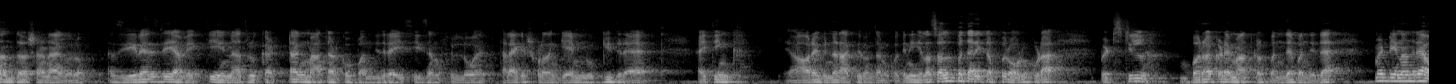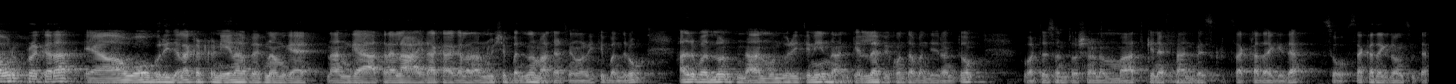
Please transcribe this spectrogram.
ಸಂತೋಷ ಅಣ್ಣ ಸೀರಿಯಸ್ಲಿ ಆ ವ್ಯಕ್ತಿ ಏನಾದರೂ ಕಟ್ಟಾಗಿ ಮಾತಾಡ್ಕೊಂಡು ಬಂದಿದ್ರೆ ಈ ಸೀಸನ್ ಫುಲ್ಲು ತಲೆ ಕೆಡ್ಸ್ಕೊಳ್ಳೋದಂಗೆ ಗೇಮ್ ನುಗ್ಗಿದ್ರೆ ಐ ಥಿಂಕ್ ಅವರೇ ವಿನ್ನರ್ ಆಗ್ತಿರೋ ಅಂತ ಅನ್ಕೋತೀನಿ. ಎಲ್ಲ ಸ್ವಲ್ಪ ದಾರಿ ತಪ್ಪರು ಅವರು ಕೂಡ ಬಟ್ ಸ್ಟಿಲ್ ಬರೋ ಕಡೆ ಮಾತುಗಳು ಬಂದೇ ಬಂದಿದೆ. ಬಟ್ ಏನಂದರೆ ಅವ್ರ ಪ್ರಕಾರ ಹೋಗ್ರು ಇದೆಲ್ಲ ಕಟ್ಕೊಂಡು ಏನಾಗಬೇಕು ನಮಗೆ? ನನಗೆ ಆ ಥರ ಎಲ್ಲ ಇರೋಕ್ಕಾಗಲ್ಲ ನನ್ನ ವಿಷಯ ಬಂದ ನಾನು ಮಾತಾಡ್ತೀನಿ ಅನ್ನೋ ರೀತಿ ಬಂದರು. ಅದ್ರ ಬದಲು ನಾನು ಮುಂದುವರಿತೀನಿ, ನಾನು ಗೆಲ್ಲಬೇಕು ಅಂತ ಬಂದಿದ್ರಂತೂ. ವರ್ತ ಸಂತೋಷ ನಮ್ಮ ಮಾತಿಗೆ ಫ್ಯಾನ್ ಬೇಸ್ ಸಕ್ಕದಾಗಿದೆ. ಸೊ ಸಕ್ಕದಾಗಿದೆ ಅನಿಸುತ್ತೆ.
